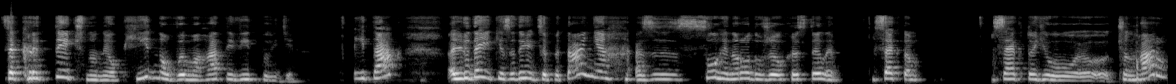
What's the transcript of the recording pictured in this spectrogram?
Це критично необхідно вимагати відповіді. І так, людей, які задають це питання, слуги народу вже охрестили сектом сектою е, Чонгару,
